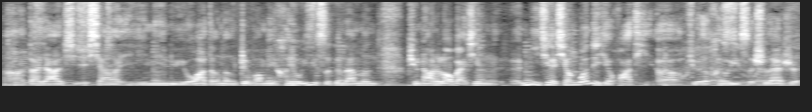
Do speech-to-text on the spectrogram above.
啊，大家想移民旅游啊等等这方面很有意思，跟咱们平常的老百姓密切相关的一些话题啊，我觉得很有意思，实在是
